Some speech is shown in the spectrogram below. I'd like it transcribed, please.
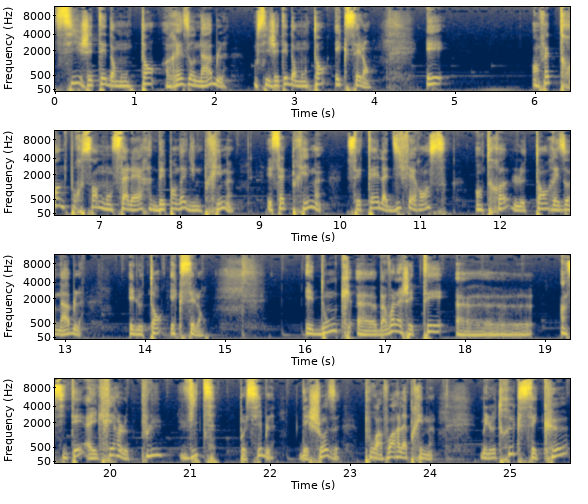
si j'étais dans mon temps raisonnable ou si j'étais dans mon temps excellent. Et en fait, 30% de mon salaire dépendait d'une prime, et cette prime, c'était la différence entre le temps raisonnable et le temps excellent. Et donc, euh, bah voilà, j'étais euh, incité à écrire le plus vite possible des choses pour avoir la prime. Mais le truc, c'est que,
